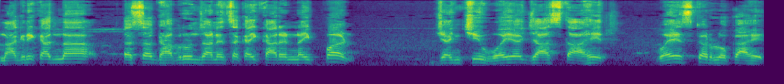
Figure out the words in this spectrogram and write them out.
नागरिकांना तसं घाबरून जाण्याचं काही कारण नाही पण ज्यांची वय जास्त आहेत वयस्कर लोक आहेत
